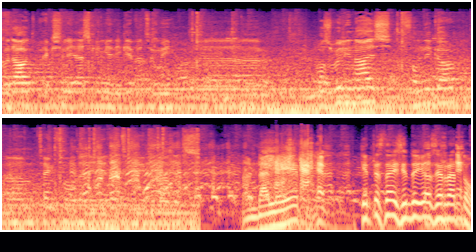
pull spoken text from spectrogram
without actually asking me to give it to me, um, it was really nice from Nico. Um, thankful that he did that to me because it's. Ándale. ¿Qué te estaba diciendo yo hace rato?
